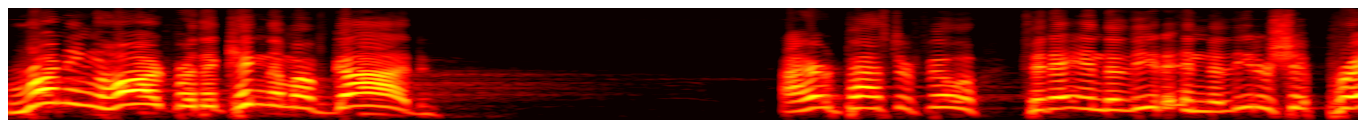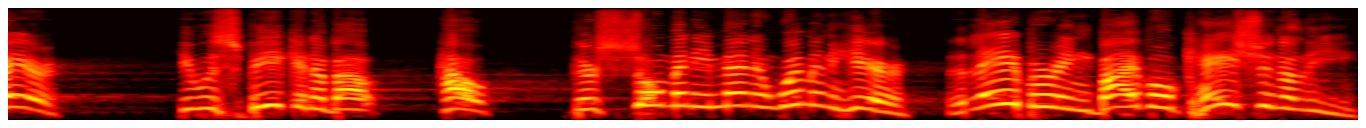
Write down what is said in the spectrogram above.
running hard for the kingdom of God? I heard Pastor Phil today in the, lead, in the leadership prayer. He was speaking about how there's so many men and women here laboring bivocationally,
